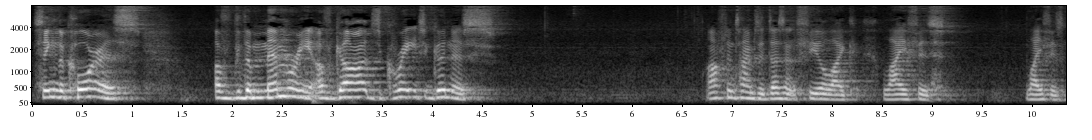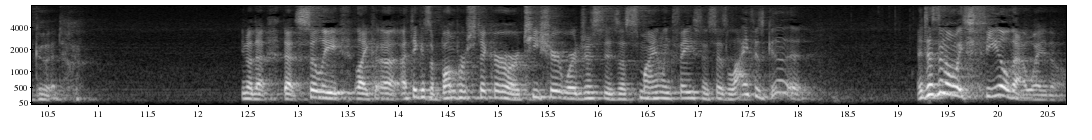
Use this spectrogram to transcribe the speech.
Sing the chorus of the memory of God's great goodness. Oftentimes it doesn't feel like life is, life is good. You know, that, that silly, like, uh, I think it's a bumper sticker or a t shirt where it just is a smiling face and it says, Life is good. It doesn't always feel that way, though.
